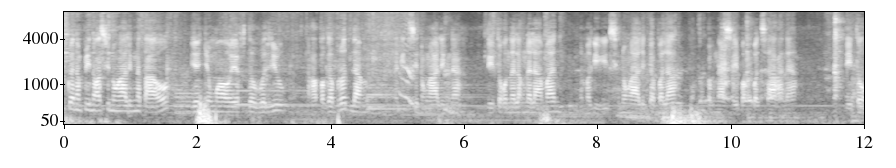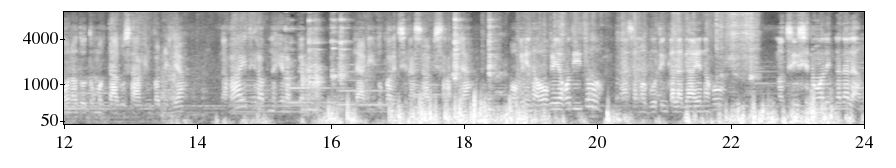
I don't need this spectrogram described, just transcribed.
Maghanap ka ng pinakasinungaling na tao, yan yung mga OFW. Nakapag-abroad lang, naging sinungaling na. Dito ko na lang nalaman na magiging sinungaling ka pala pag nasa ibang bansa ka na. Dito ako natutong magtago sa aking pamilya na kahit hirap na hirap ka na, lagi ko pa rin sinasabi sa kanila, okay na okay ako dito, nasa mabuting kalagayan ako. Magsisinungaling ka na lang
